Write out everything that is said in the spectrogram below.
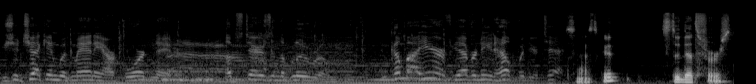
You should check in with Manny, our coordinator, upstairs in the blue room. And come by here if you ever need help with your tech. Sounds good. Let's do that first.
